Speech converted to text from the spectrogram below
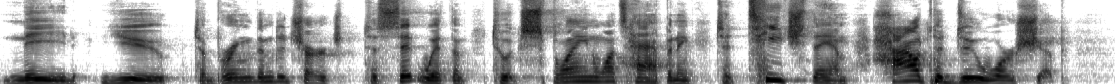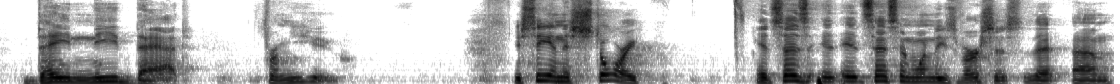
need you to bring them to church, to sit with them, to explain what's happening, to teach them how to do worship. They need that from you. You see, in this story, it says, it, says in one of these verses that, um,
